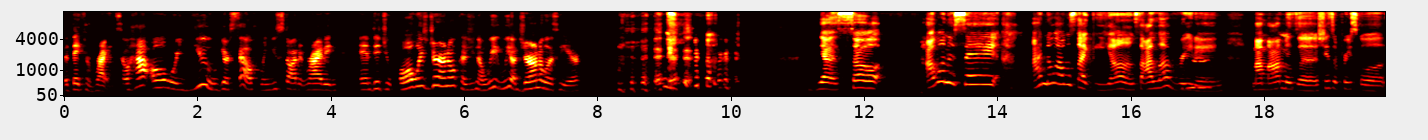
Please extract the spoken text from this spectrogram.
that they could write. So, how old were you yourself when you started writing? And did you always journal? Because you know we we are journalists here. yes. So I want to say I know I was like young, so I love mm-hmm. reading. Mm-hmm. My mom is a she's a preschool,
